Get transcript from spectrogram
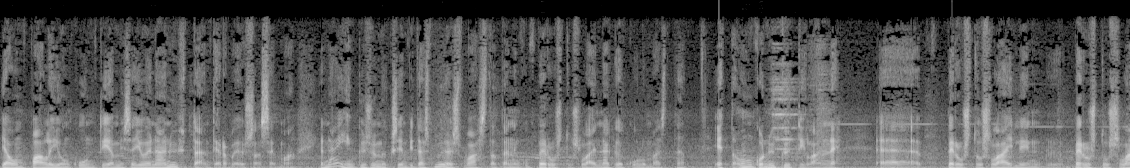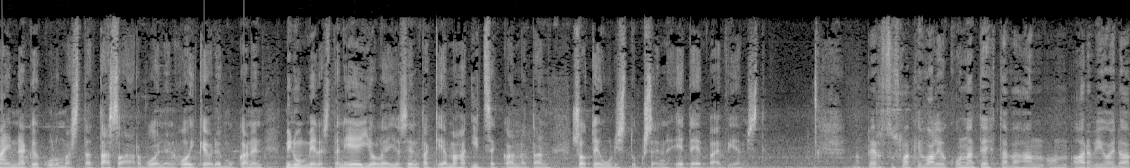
ja on paljon kuntia, missä ei ole enää yhtään terveysasemaa. Ja näihin kysymyksiin pitäisi myös vastata niin kuin perustuslain näkökulmasta, että onko nykytilanne perustuslain, perustuslain näkökulmasta tasa-arvoinen, oikeudenmukainen. Minun mielestäni ei ole ja sen takia mä itse kannatan sote-uudistuksen eteenpäin viemistä. No, perustuslakivaliokunnan tehtävähän on arvioida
